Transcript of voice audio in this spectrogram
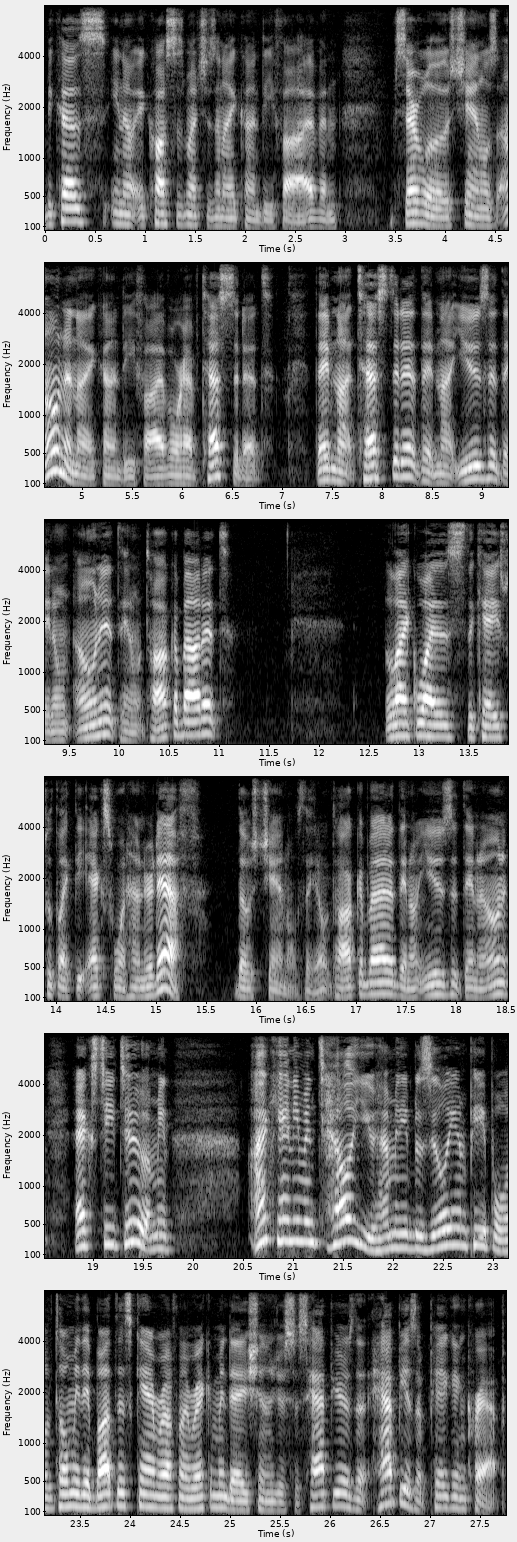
Because, you know, it costs as much as an Nikon D5, and several of those channels own a Nikon D5 or have tested it. They've not tested it, they've not used it, they don't own it, they don't talk about it. Likewise, the case with like the X100F, those channels. They don't talk about it, they don't use it, they don't own it. XT2, I mean, I can't even tell you how many bazillion people have told me they bought this camera off my recommendation and just as happy as, the, happy as a pig in crap.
